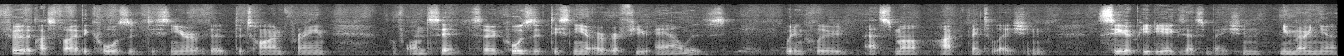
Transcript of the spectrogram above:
further classify the causes of dyspnea over the, the time frame of onset. So, causes of dyspnea over a few hours would include asthma, hyperventilation, COPD exacerbation, pneumonia,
